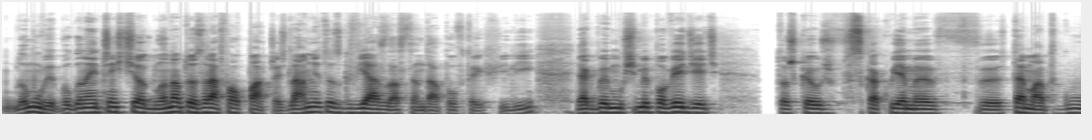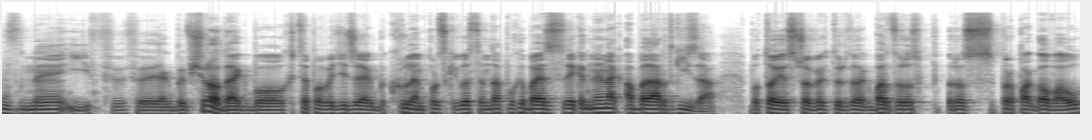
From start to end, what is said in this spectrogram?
no mówię, bo go najczęściej oglądam, to jest Rafał Paczeć. Dla mnie to jest gwiazda stand-upu w tej chwili. Jakby musimy powiedzieć, troszkę już wskakujemy w temat główny i w, w, jakby w środek, bo chcę powiedzieć, że jakby królem polskiego stand-upu chyba jest jednak Abelard Giza, bo to jest człowiek, który to tak bardzo roz, rozpropagował.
